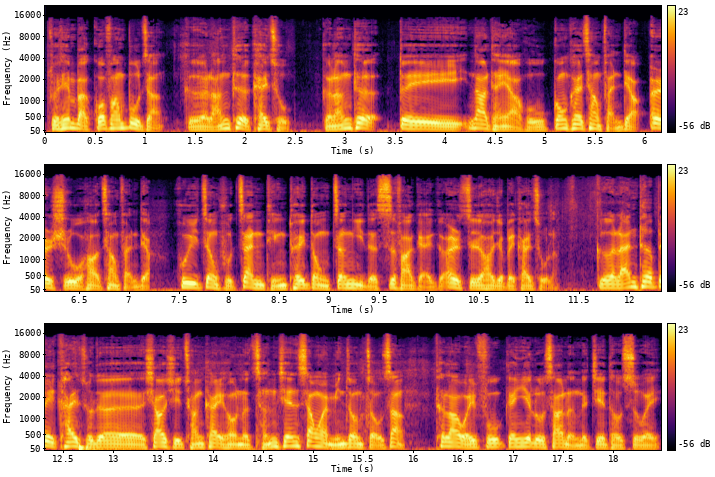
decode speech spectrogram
昨天把国防部长葛朗特开除，葛朗特对纳坦雅胡公开唱反调，二十五号唱反调。呼吁政府暂停推动争议的司法改革，二十六号就被开除了。葛兰特被开除的消息传开以后呢，成千上万民众走上特拉维夫跟耶路撒冷的街头示威，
